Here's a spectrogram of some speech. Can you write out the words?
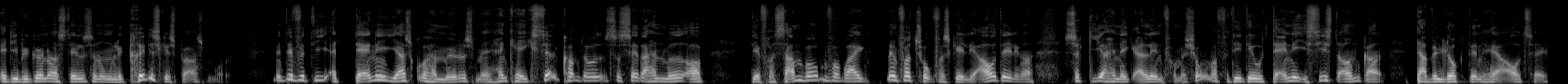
at de begynder at stille sådan nogle lidt kritiske spørgsmål. Men det er fordi, at Danny, jeg skulle have mødtes med, han kan ikke selv komme derud, så sætter han møde op. Det er fra samme våbenfabrik, men fra to forskellige afdelinger. Så giver han ikke alle informationer, fordi det er jo Danny i sidste omgang, der vil lukke den her aftale.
